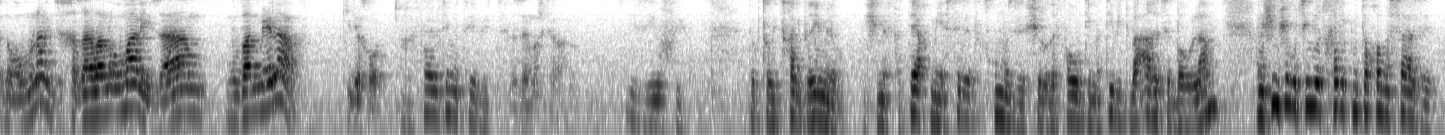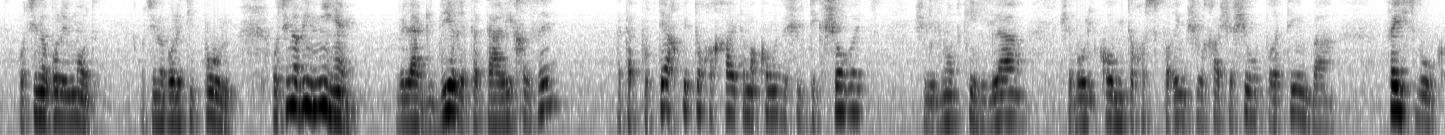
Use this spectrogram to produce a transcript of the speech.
ההורמונלית, זה חזר לנורמלי, זה היה מובן מאליו, כביכול. הרפואה אולטימטיבית. וזה מה שקרה לו. איזה יופי. דוקטור יצחק דרימר, מי שמפתח, מייסד את התחום הזה של רפואה אולטימטיבית בארץ ובעולם, אנשים שרוצים להיות חלק מתוך המסע הזה, רוצים לבוא ללמוד, רוצים לבוא לטיפול, רוצים להבין מי הם ולהגדיר את התהליך הזה, אתה פותח בתוכך את המקום הזה של תקשורת, של לבנות קהילה, שיבואו לקרוא מתוך הספרים שלך, שישאירו פרטים בפייסבוק,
